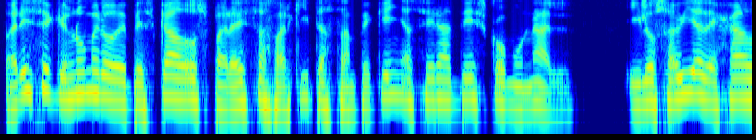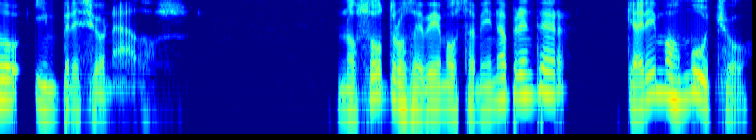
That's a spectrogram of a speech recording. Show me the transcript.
Parece que el número de pescados para esas barquitas tan pequeñas era descomunal y los había dejado impresionados. Nosotros debemos también aprender que haremos mucho,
